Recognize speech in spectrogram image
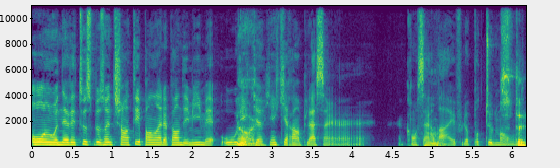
on, avait tous besoin de chanter pendant la pandémie, mais oh, il n'y a rien qui remplace un, concert live là, pour tout le monde.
